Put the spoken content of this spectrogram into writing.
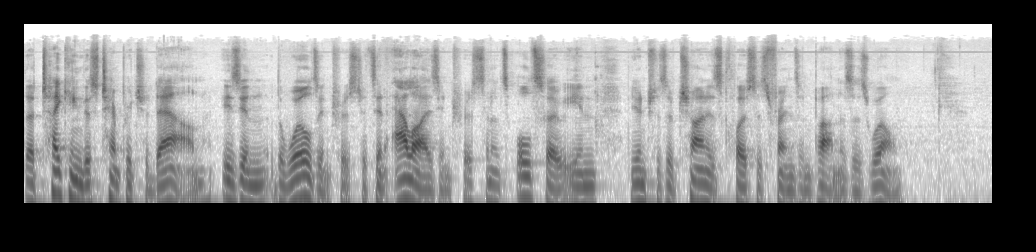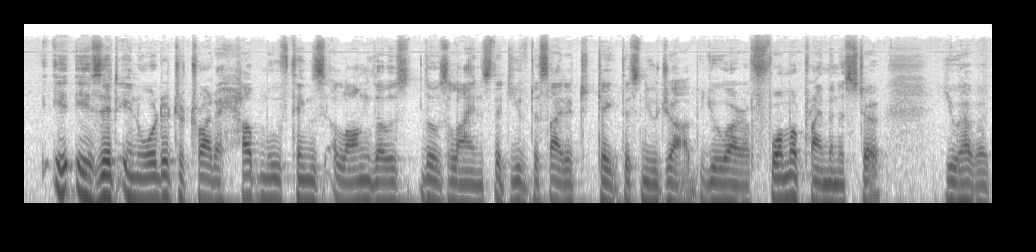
that taking this temperature down is in the world's interest, it's in allies' interests, and it's also in the interests of China's closest friends and partners as well. Is it in order to try to help move things along those, those lines that you've decided to take this new job? You are a former prime minister, you have a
